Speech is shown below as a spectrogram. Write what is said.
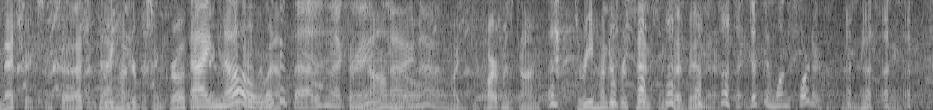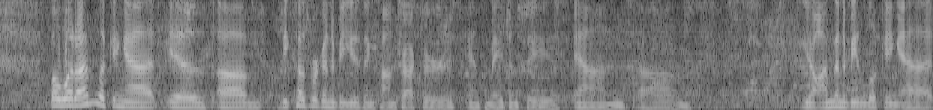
metrics, and so that's three hundred percent growth. I, I think, know. Look at that. Isn't that great? Phenomenal. I know. My department's gone three hundred percent since I've been there. Just in one quarter. Amazing. But what I'm looking at is um, because we're going to be using contractors and some agencies, and um, you know, I'm going to be looking at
